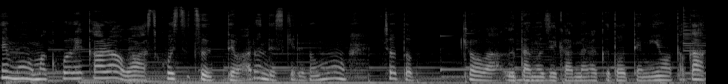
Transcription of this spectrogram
でもまあこれからは少しずつではあるんですけれどもちょっと今日は歌の時間長くとってみようとか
